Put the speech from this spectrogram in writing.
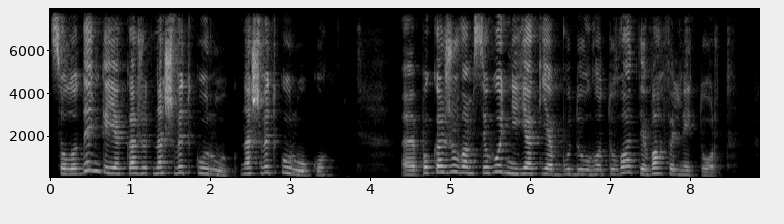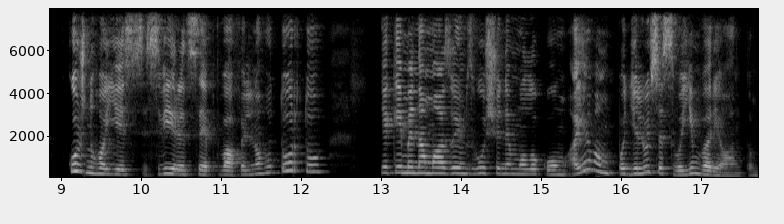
солоденьке, як кажуть, на швидку руку. На швидку руку. Е, Покажу вам сьогодні, як я буду готувати вафельний торт. В кожного є свій рецепт вафельного торту, який ми намазуємо згущеним молоком, а я вам поділюся своїм варіантом.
